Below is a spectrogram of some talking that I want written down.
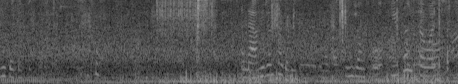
he's like, okay. And now he jumps like everything. Like, I can jump both. You've done so much.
